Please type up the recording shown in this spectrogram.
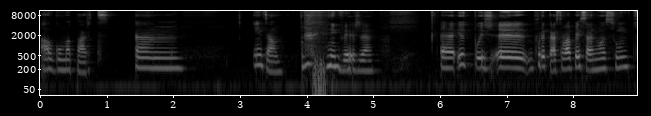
alguma parte. Hum, então, inveja. Uh, eu depois, uh, por acaso, estava a pensar no assunto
